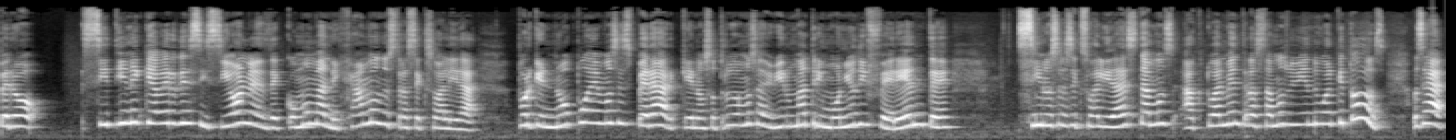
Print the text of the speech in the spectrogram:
Pero sí tiene que haber decisiones de cómo manejamos nuestra sexualidad porque no podemos esperar que nosotros vamos a vivir un matrimonio diferente si nuestra sexualidad estamos actualmente la estamos viviendo igual que todos. O sea,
